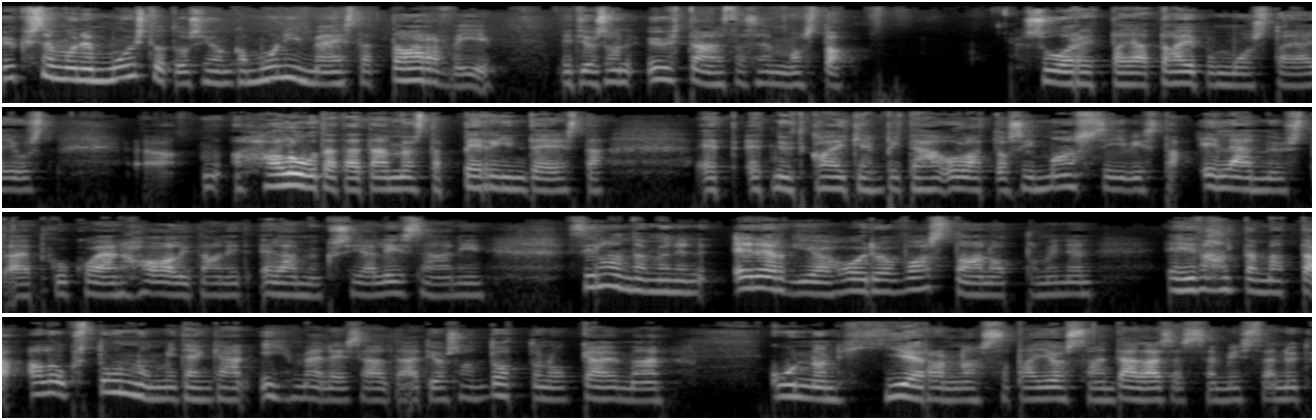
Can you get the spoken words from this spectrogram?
yksi semmoinen muistutus, jonka moni meistä tarvii, että jos on yhtään sitä semmoista suorittajataipumusta ja just äh, haluaa tätä tämmöistä perinteistä, että, että nyt kaiken pitää olla tosi massiivista elämystä, että koko ajan haalitaan niitä elämyksiä lisää, niin silloin tämmöinen energiahoidon vastaanottaminen ei välttämättä aluksi tunnu mitenkään ihmeelliseltä, että jos on tottunut käymään kunnon hieronnassa tai jossain tällaisessa, missä nyt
